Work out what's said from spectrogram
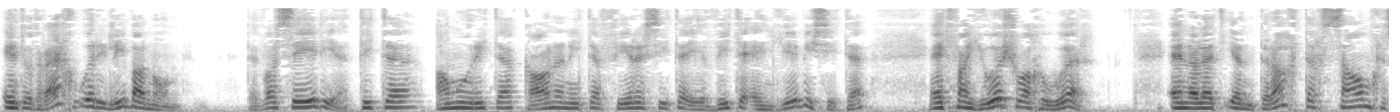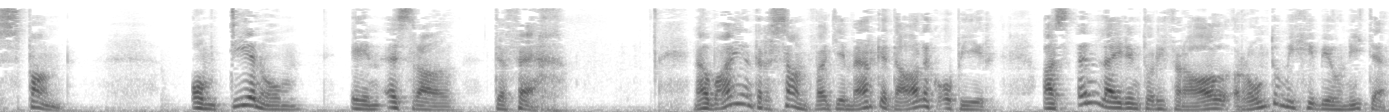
en tot reg oor die Libanon Dit wil sê die Hittite, Amorite, Kanaaniete, Feresiete, Hewite en Jebusiete het van Joshua gehoor en hulle het eendragtig saamgespan om teen hom en Israel te veg. Nou baie interessant want jy merk dit dadelik op hier as inleiding tot die verhaal rondom die Gibeoniete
